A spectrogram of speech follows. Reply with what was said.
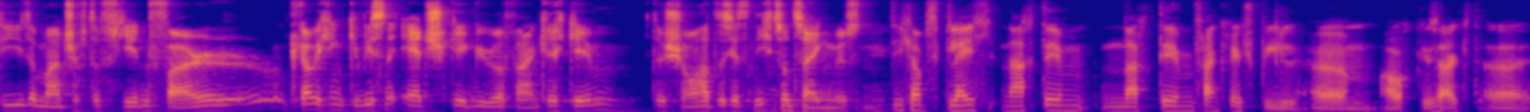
die der Mannschaft auf jeden Fall, glaube ich, einen gewissen Edge gegenüber Frankreich geben. Der Jean hat das jetzt nicht so zeigen müssen. Ich habe es gleich nach dem, nach dem Frankreich-Spiel ähm, auch gesagt. Äh,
